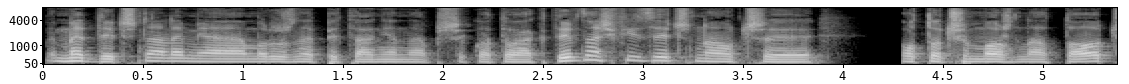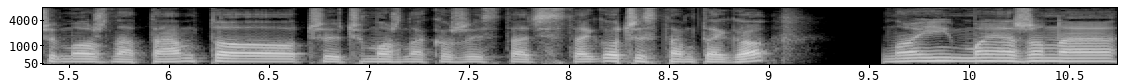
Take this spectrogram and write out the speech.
medyczne, ale miałem różne pytania, na przykład o aktywność fizyczną, czy o to, czy można to, czy można tamto, czy, czy można korzystać z tego, czy z tamtego. No i moja żona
